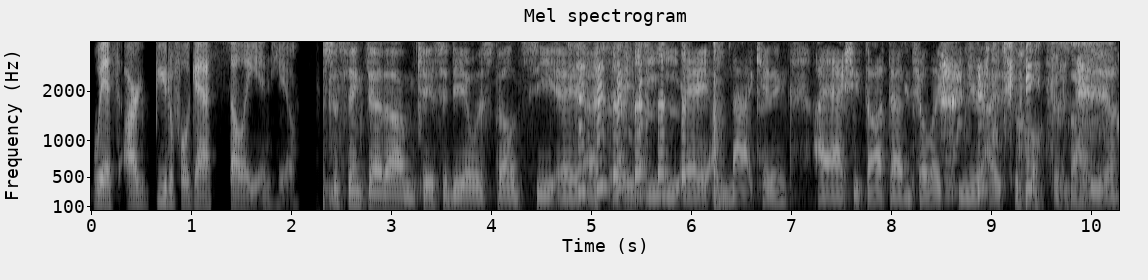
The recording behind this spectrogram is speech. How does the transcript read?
with our beautiful guests, Sully and Hugh. used to think that um, quesadilla was spelled C A S A D E A. I'm not kidding. I actually thought that until like senior high school. Casadia.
